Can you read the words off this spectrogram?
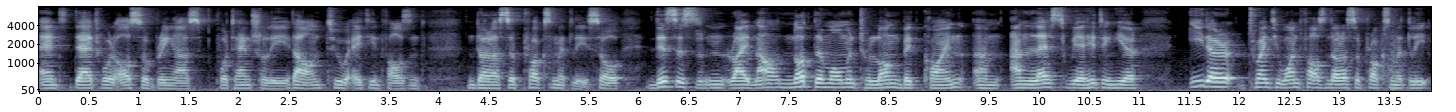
and that would also bring us potentially down to $18,000 approximately. So this is right now not the moment to long Bitcoin um, unless we are hitting here either $21,000 approximately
